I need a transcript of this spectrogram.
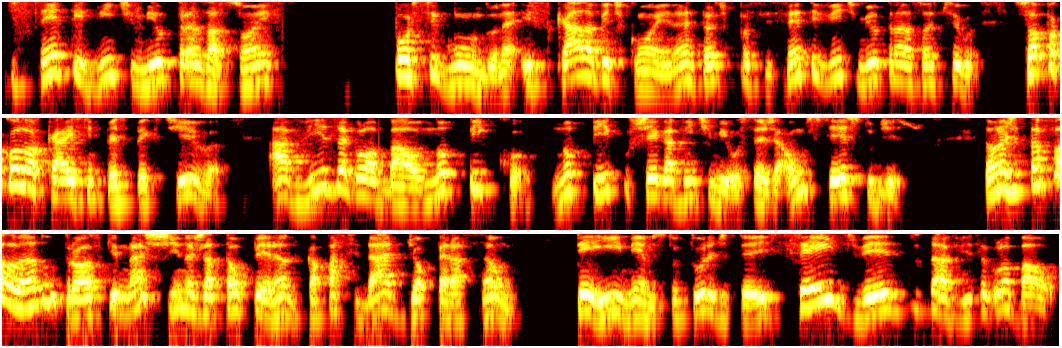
de 120 mil transações por segundo, né? Escala Bitcoin, né? Então, tipo assim, 120 mil transações por segundo. Só para colocar isso em perspectiva, a Visa Global no pico, no pico chega a 20 mil, ou seja, um sexto disso. Então, a gente está falando um troço que na China já está operando, capacidade de operação, TI mesmo, estrutura de TI, seis vezes o da Visa Global.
